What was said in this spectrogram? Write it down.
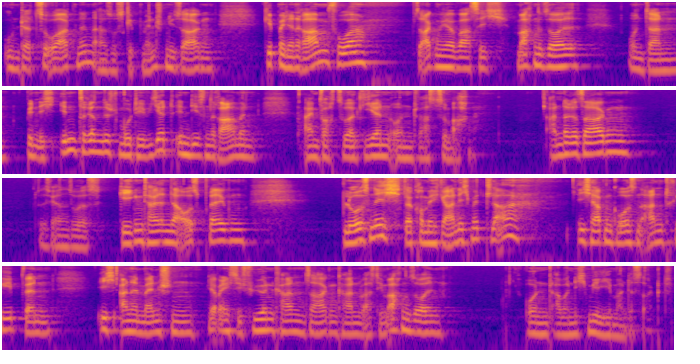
unterzuordnen. Also es gibt Menschen, die sagen, gib mir den Rahmen vor, sag mir, was ich machen soll und dann bin ich intrinsisch motiviert in diesen Rahmen einfach zu agieren und was zu machen. Andere sagen, das wäre so das Gegenteil in der Ausprägung, bloß nicht, da komme ich gar nicht mit klar. Ich habe einen großen Antrieb, wenn ich anderen Menschen, ja, wenn ich sie führen kann, sagen kann, was sie machen sollen und aber nicht mir jemand das sagt.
